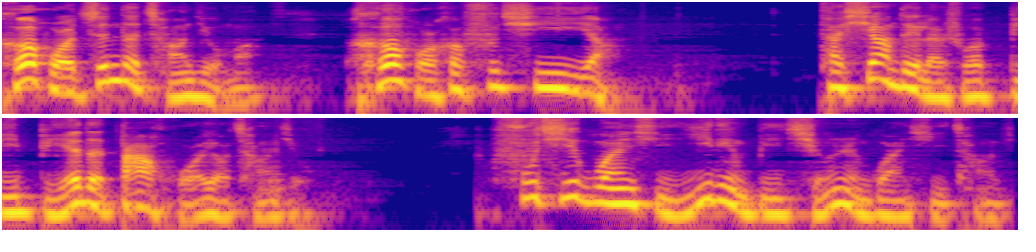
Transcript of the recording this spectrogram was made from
合伙真的长久吗？合伙和夫妻一样，它相对来说比别的大伙要长久。夫妻关系一定比情人关系长久。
